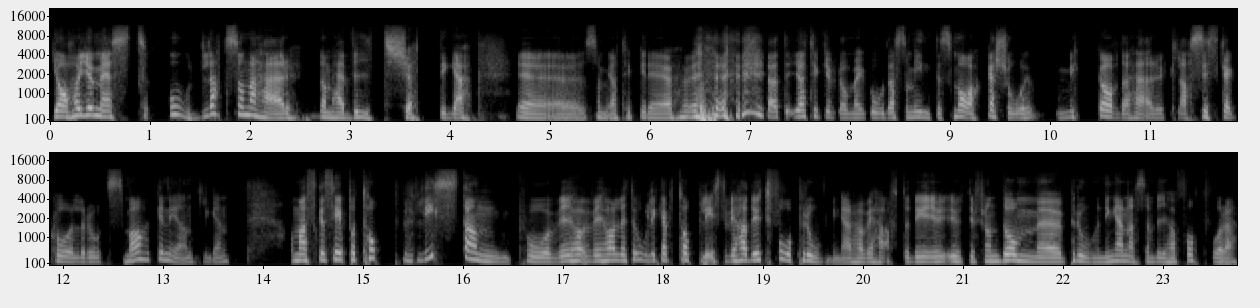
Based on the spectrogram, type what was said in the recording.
Jag har ju mest odlat sådana här, de här vitköttiga eh, som jag tycker är, jag, tycker de är goda som inte smakar så mycket av den här klassiska kålrotssmaken egentligen. Om man ska se på topplistan på, vi har, vi har lite olika topplistor. Vi hade ju två provningar har vi haft och det är utifrån de eh, provningarna som vi har fått våra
